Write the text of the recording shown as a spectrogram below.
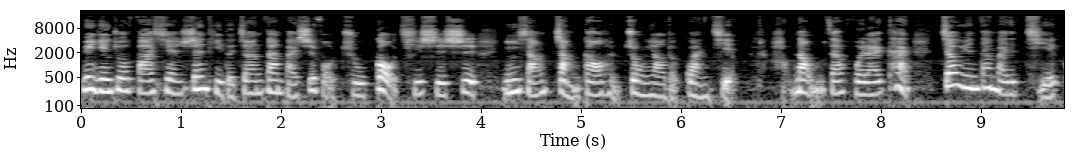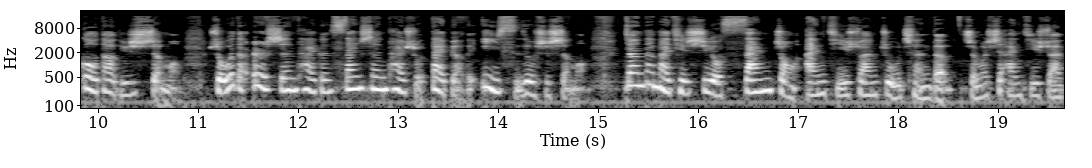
因为研究发现身体的胶原蛋白是否足够，其实是影响长高很重要的关键。好，那我们再回来看胶原蛋白的结构到底是什么？所谓的二生态跟三生态所代表的意思又是什么？胶原蛋白其实是由三种氨基酸组成的。什么是氨基酸？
